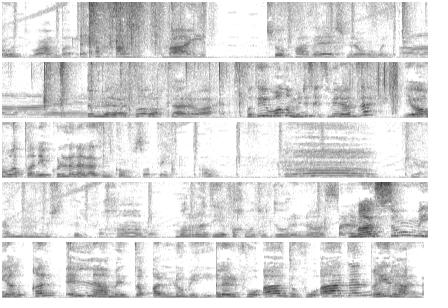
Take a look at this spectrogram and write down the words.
عود وعنبر. فخم باين. شوف هذا إيش من أول. ثم العطور واختار واحد. ودي والله من جد حسبيني أمزح؟ يوم وطني كلنا لازم نكون مبسوطين. يا عمي وش ذا الفخامة. مرة هدية فخمة تدوها للناس ما سمي القلب إلا من تقلبه. ولا الفؤاد فؤادا غير أن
